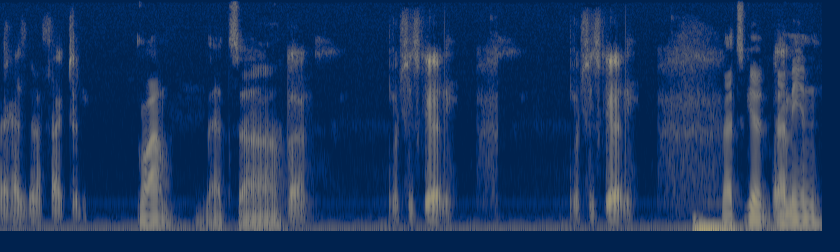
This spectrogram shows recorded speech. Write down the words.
that has been affected, Wow, that's uh, but which is good. Which is good. that's good. I mean,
